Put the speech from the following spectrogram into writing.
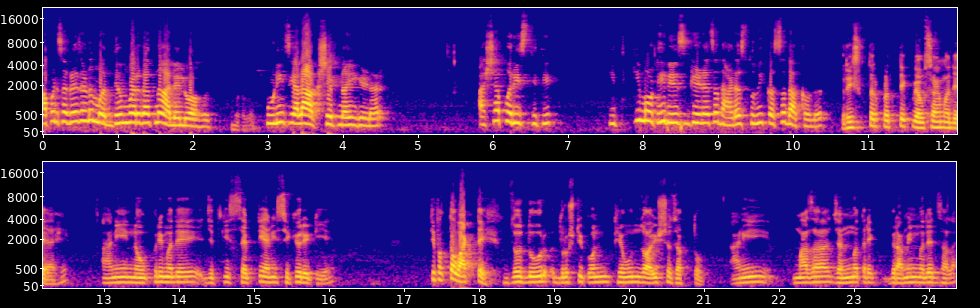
आपण सगळेजण मध्यम वर्गातनं आलेलो आहोत. कुणीच याला आक्षेप नाही घेणार. अशा परिस्थितीत इतकी मोठी रिस्क घेण्याचं धाडस तुम्ही कसं दाखवलं? रिस्क तर प्रत्येक व्यवसायामध्ये आहे आणि नोकरीमध्ये जितकी सेफ्टी आणि सिक्युरिटी आहे ती फक्त वाटते. जो दूर दृष्टिकोन ठेवून जो आयुष्य जगतो. आणि माझा जन्म तर एक ग्रामीणमध्येच झाला.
